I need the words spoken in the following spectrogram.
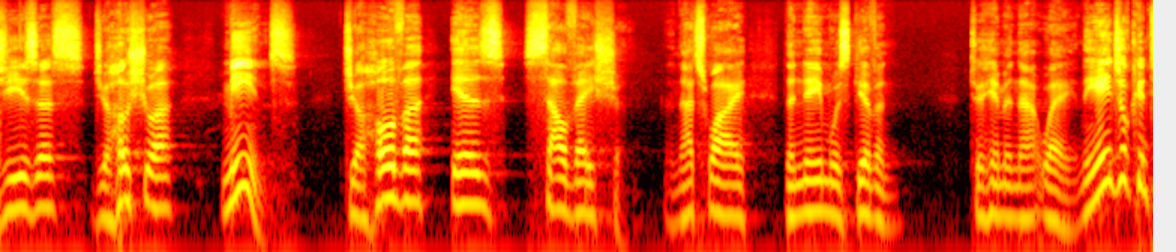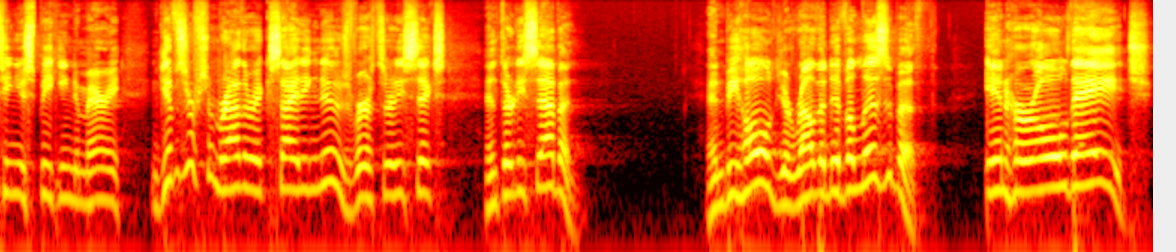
Jesus, Jehoshua, means. Jehovah is salvation. And that's why the name was given to him in that way. And the angel continues speaking to Mary and gives her some rather exciting news. Verse 36 and 37. And behold, your relative Elizabeth, in her old age,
